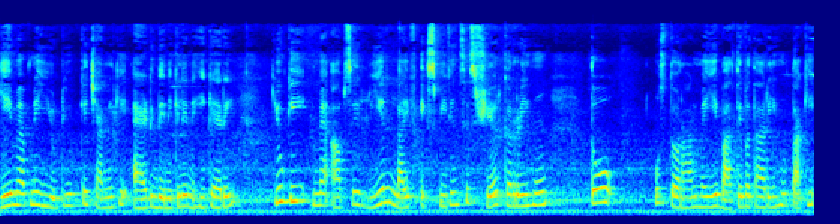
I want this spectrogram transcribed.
ये मैं अपने यूट्यूब के चैनल की ऐड देने के लिए नहीं कह रही, क्योंकि मैं आपसे रियल लाइफ एक्सपीरियंसेस शेयर कर रही हूँ तो उस दौरान मैं ये बातें बता रही हूँ ताकि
